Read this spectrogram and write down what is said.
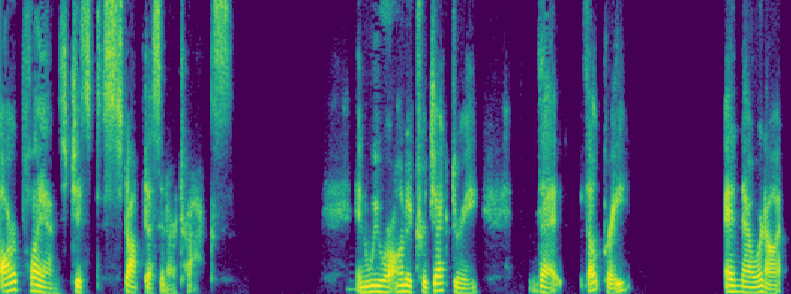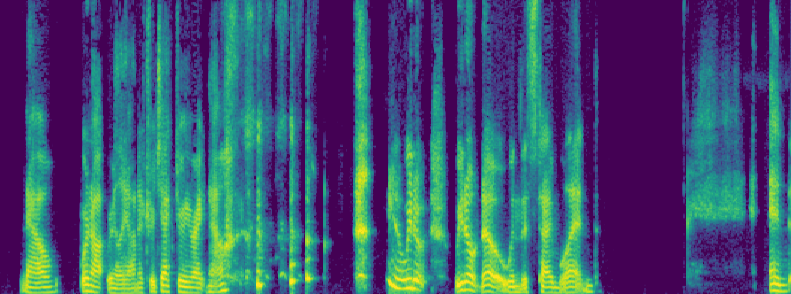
our plans just stopped us in our tracks. Mm-hmm. And we were on a trajectory that felt great and now we're not. Now we're not really on a trajectory right now. You know we don't we don't know when this time will end. And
